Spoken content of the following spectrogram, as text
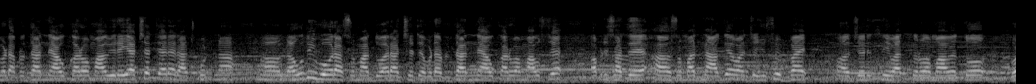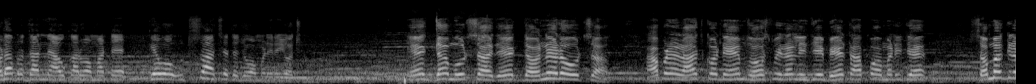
વડાપ્રધાનને આવકારવામાં આવી રહ્યા છે ત્યારે રાજકોટના દાઉદી બોરા સમાજ દ્વારા છે તે વડાપ્રધાનને આવકારવામાં આવશે. આપણી સાથે સમાજના આગેવાન છે યુસુફભાઈ જે રીતની વાત કરવામાં આવે તો વડાપ્રધાનને આવકારવા માટે કેવો ઉત્સાહ છે તે જોવા મળી રહ્યો છે? એકદમ ઉત્સાહ છે, એકદમ અનેરો ઉત્સાહ. આપણે રાજકોટની એમ્સ હોસ્પિટલની જે ભેટ આપવા મળી છે, સમગ્ર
